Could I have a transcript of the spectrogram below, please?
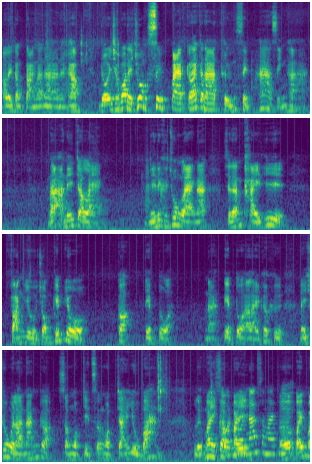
อะไรต่างๆ นานานะครับ โดยเฉพาะในช่วง 18 กรกฎาคมถึง 15 สิงหานะอันนี้จะแรงค่ะ นี่นี่คือช่วงแรงนะ ฉะนั้นใครที่ฟังอยู่ชมคลิปอยู่ ก็เตรียมตัวนะเตรียมตัวอะไรก็คือในช่วงเวลานั้นก็สงบจิตสงบใจอยู่บ้าน หรือไม่ก็ไปสวดมนต์นั่งสมาธิ เออไปป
